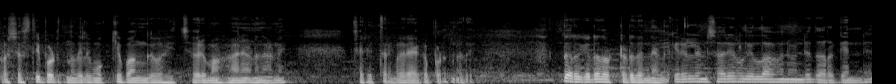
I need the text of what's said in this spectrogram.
പ്രശസ്തിപ്പെടുത്തുന്നതിൽ മുഖ്യ പങ്ക് വഹിച്ച ഒരു മഹാനാണെന്നാണ് ചരിത്രങ്ങൾ രേഖപ്പെടുത്തുന്നത്. ദർഗന്റെ തൊട്ടടുത്ത് തന്നെയാണ്. കിരൽ അൻസാരി റലിയുല്ലാഹുനുവിന്റെ ദർഗന്റെ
